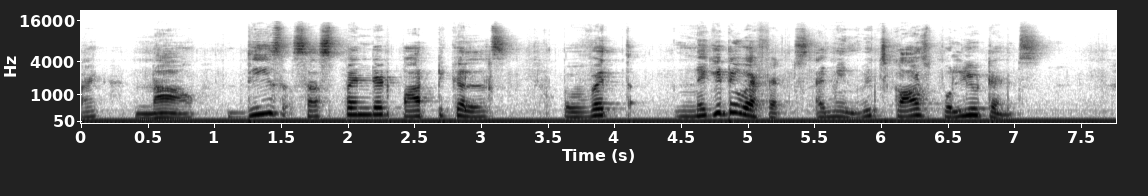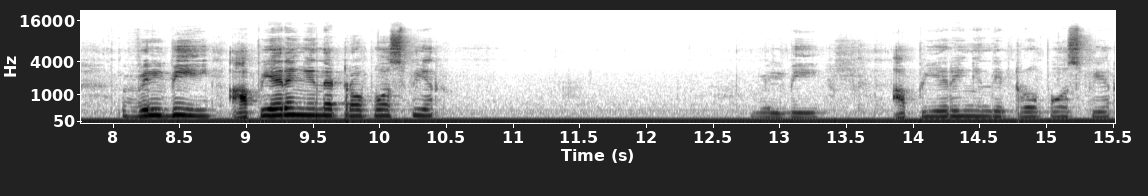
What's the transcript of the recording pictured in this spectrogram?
Right? Now these suspended particles with negative effects i mean which cause pollutants will be appearing in the troposphere. Will be appearing in the troposphere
